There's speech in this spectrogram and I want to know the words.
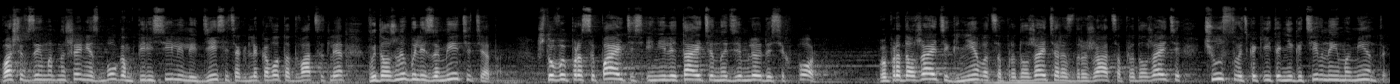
ваши взаимоотношения с Богом пересилили 10, а для кого-то 20 лет, вы должны были заметить это, что вы просыпаетесь и не летаете над землей до сих пор. Вы продолжаете гневаться, продолжаете раздражаться, продолжаете чувствовать какие-то негативные моменты.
